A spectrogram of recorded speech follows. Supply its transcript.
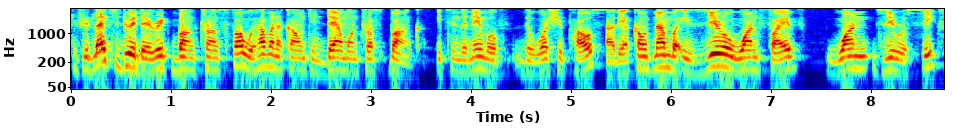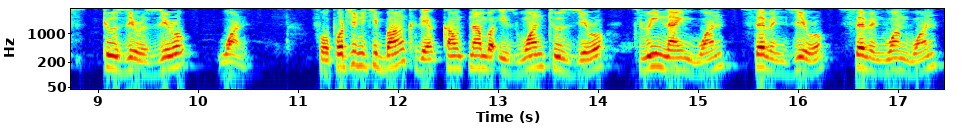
If you'd like to do a direct bank transfer, we have an account in Diamond Trust Bank. It's in the name of the Worship House. Uh, the account number is 015 106 2001. For Opportunity Bank, the account number is 120 391 70 711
